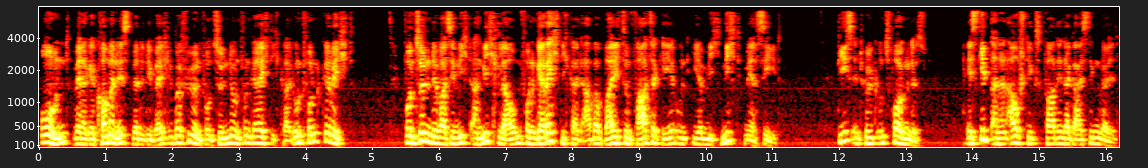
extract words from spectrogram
Und wenn er gekommen ist, wird er die Welt überführen von Sünde und von Gerechtigkeit und von Gericht. Von Sünde, weil sie nicht an mich glauben, von Gerechtigkeit aber, weil ich zum Vater gehe und ihr mich nicht mehr seht. Dies enthüllt uns Folgendes. Es gibt einen Aufstiegspfad in der geistigen Welt.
